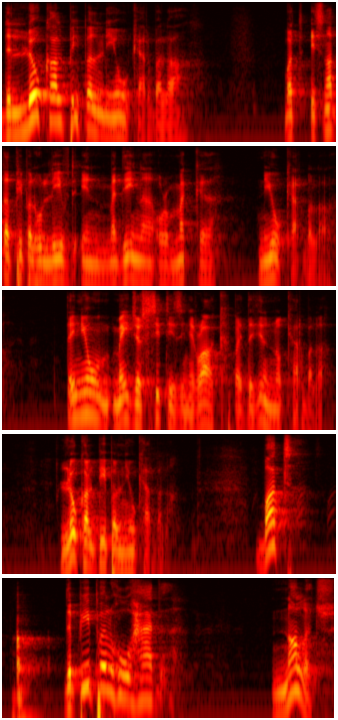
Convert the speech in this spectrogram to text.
The local people knew Karbala but it's not that people who lived in Medina or Mecca knew Karbala. They knew major cities in Iraq, but they didn't know Karbala. Local people knew Karbala. But the people who had knowledge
